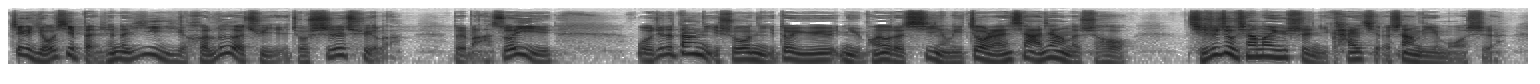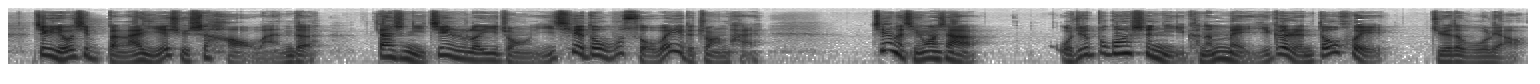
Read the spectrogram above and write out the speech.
这个游戏本身的意义和乐趣也就失去了，对吧？所以我觉得，当你说你对于女朋友的吸引力骤然下降的时候，其实就相当于是你开启了上帝模式，这个游戏本来也许是好玩的，但是你进入了一种一切都无所谓的状态。这样的情况下，我觉得不光是你，可能每一个人都会觉得无聊。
